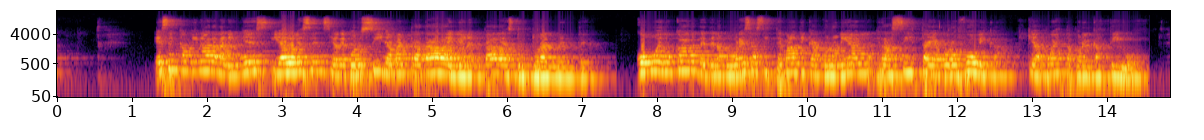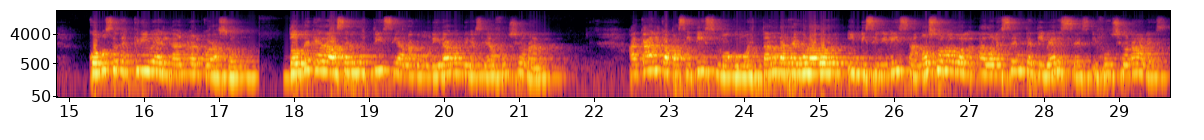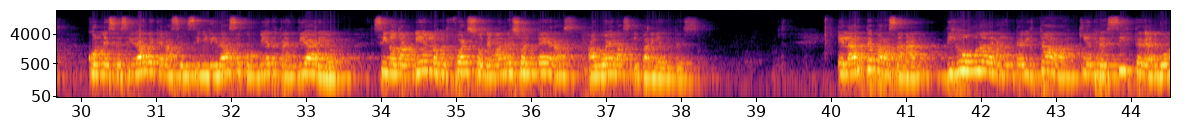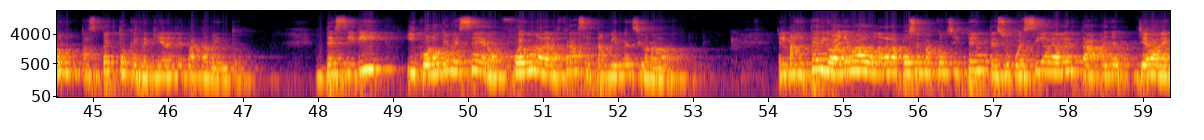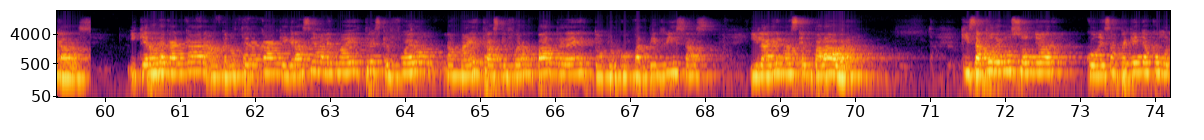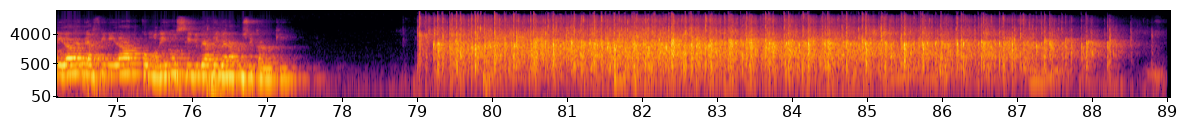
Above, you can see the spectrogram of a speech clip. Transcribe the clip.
es encaminar a la niñez y adolescencia de por sí ya maltratada y violentada estructuralmente. Cómo educar desde la pobreza sistemática, colonial, racista y aporofóbica que apuesta por el castigo. Cómo se describe el daño al corazón. ¿Dónde queda hacer justicia a la comunidad con diversidad funcional? Acá el capacitismo como estándar regulador invisibiliza no solo a adolescentes diversos y funcionales, con necesidad de que la sensibilidad se convierta en diario, sino también los esfuerzos de madres solteras, abuelas y parientes. El arte para sanar, dijo una de las entrevistadas, quien resiste de algunos aspectos que requiere el departamento. Decidí y colóqueme cero fue una de las frases también mencionadas. El magisterio ha llevado una de las voces más consistentes, su poesía de alerta lleva décadas. Y quiero recalcar, aunque no estén acá, que gracias a las maestras que fueron, las maestras que fueron parte de esto por compartir risas y lágrimas en palabra, quizás podemos soñar con esas pequeñas comunidades de afinidad, como dijo Silvia Rivera Cusicanqui.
